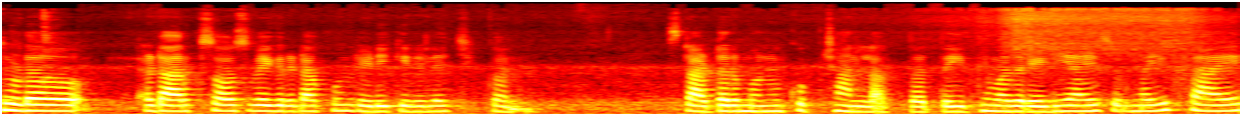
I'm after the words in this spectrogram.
थोडं डार्क सॉस वगैरे टाकून रेडी केलेलं चिकन स्टार्टर म्हणून खूप छान लागतं. तर इथे माझं रेडी आहे सुरमई फ्राय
